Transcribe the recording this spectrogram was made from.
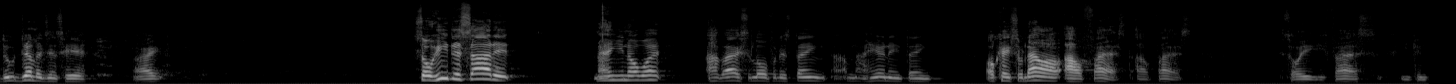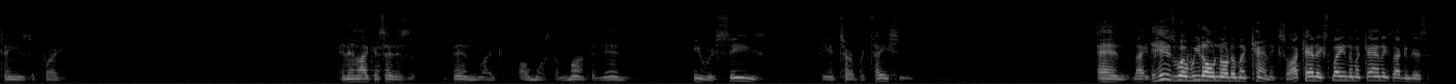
due diligence here, all right? So he decided, man, you know what? I've asked the Lord for this thing. I'm not hearing anything. Okay, so now I'll, I'll fast. I'll fast. So he, he fasts and he continues to pray. And then, like I said, it's been like almost a month, and then he receives the interpretation. And like here's where we don't know the mechanics. So I can't explain the mechanics. I can just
